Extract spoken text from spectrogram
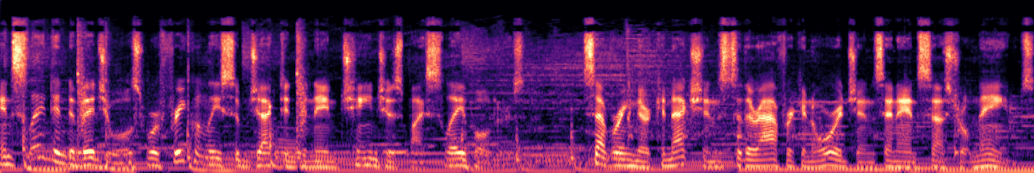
enslaved individuals were frequently subjected to name changes by slaveholders, severing their connections to their African origins and ancestral names.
